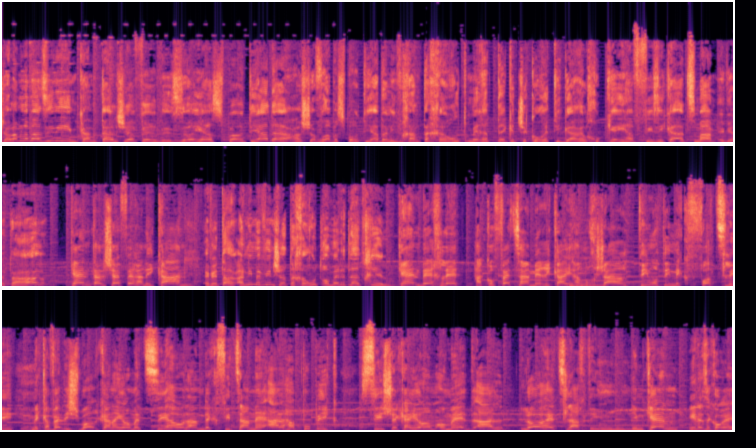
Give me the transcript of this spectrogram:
שלום למאזינים, כאן טל שפר וזוהי הספורטיאדה. השבוע בספורטיאדה נבחן תחרות מרתקת שקוראת תיגר על חוקי הפיזיקה עצמם. אביתר? כן, טל שפר, אני כאן! אביתר, אני מבין שהתחרות עומדת להתחיל. כן, בהחלט. הקופץ האמריקאי המוכשר, טימותי מקפוצלי, מקווה לשבור כאן היום את שיא העולם בקפיצה מעל הפופיק. שיא שכיום עומד על לא הצלחתי. אם כן, הנה זה קורה.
